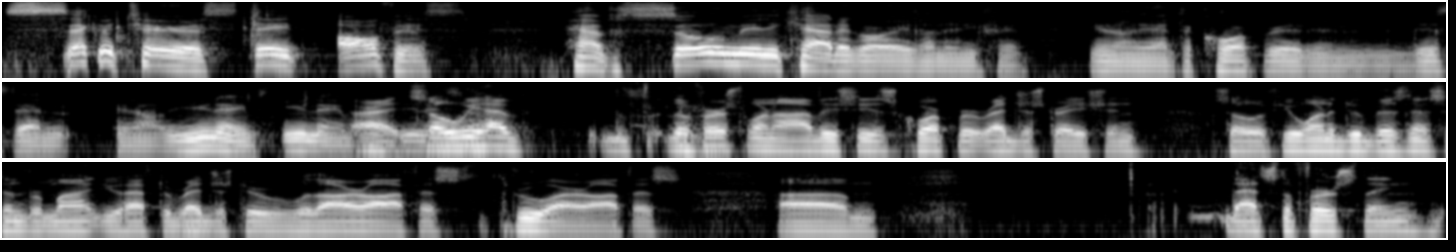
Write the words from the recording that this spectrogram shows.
Secretary of State office have so many categories underneath it. You know, you have the corporate and this, that, and, you know, you name, you name. it. All right, so we have, the f- the first one obviously is corporate registration. So if you want to do business in Vermont, you have to register with our office, through our office. Um, That's the first thing.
